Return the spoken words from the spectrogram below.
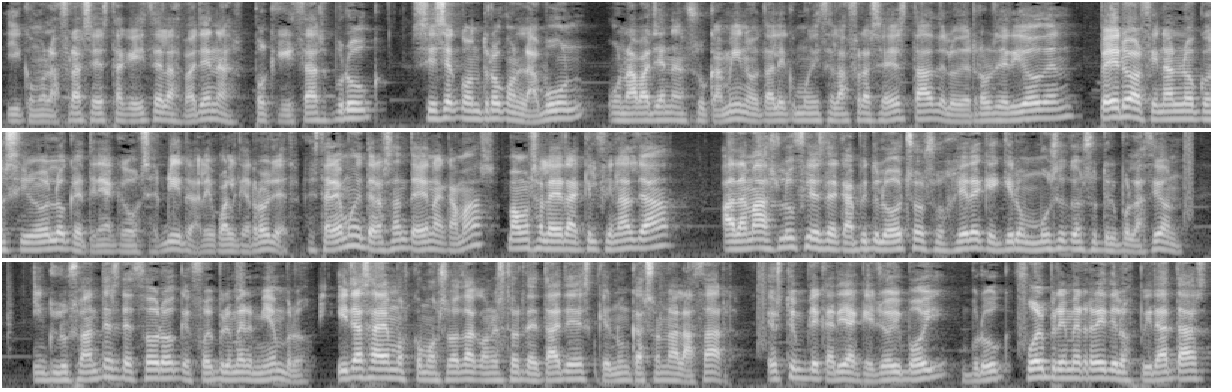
y como la frase esta que dice las ballenas, porque quizás Brook sí se encontró con la Boon, una ballena en su camino, tal y como dice la frase esta, de lo de Roger y Oden, pero al final no consiguió lo que tenía que conseguir, al igual que Roger. Estaría muy interesante, ¿eh, Nakamas? Vamos a leer aquí el final ya. Además, Luffy desde el capítulo 8 sugiere que quiere un músico en su tripulación. Incluso antes de Zoro, que fue el primer miembro. Y ya sabemos cómo Soda con estos detalles que nunca son al azar. Esto implicaría que Joy Boy, Brook, fue el primer rey de los piratas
